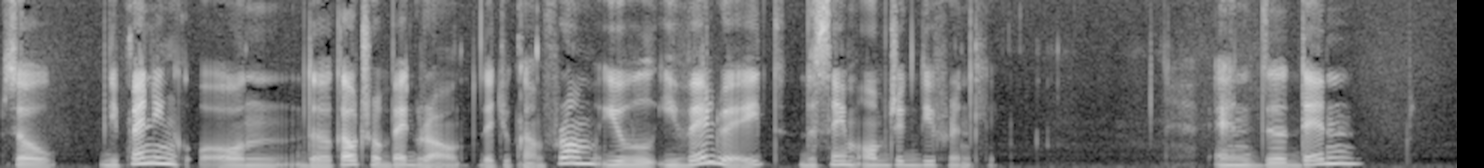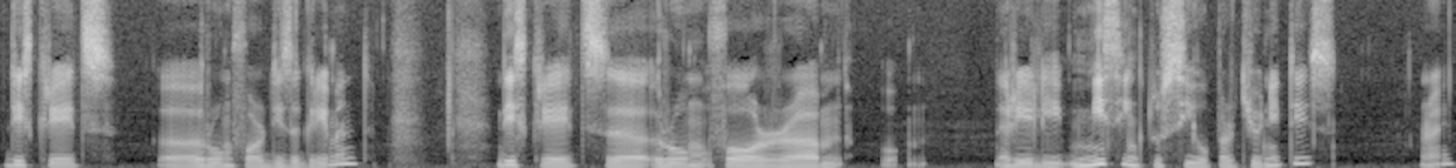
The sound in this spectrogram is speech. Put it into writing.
So depending on the cultural background that you come from you will evaluate the same object differently. And uh, then this creates room for disagreement. This creates uh, room for um, really missing to see opportunities right?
